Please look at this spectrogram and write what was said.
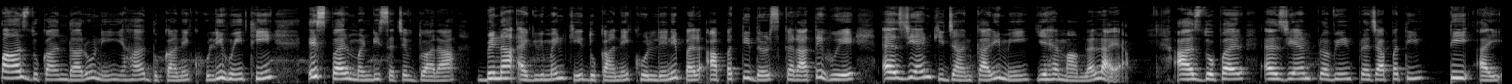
पाँच दुकानदारों ने यहाँ दुकानें खोली हुई थी। इस पर मंडी सचिव द्वारा बिना एग्रीमेंट के दुकानें खोल लेने पर आपत्ति दर्ज कराते हुए एसडीएम की जानकारी में यह मामला लाया। आज दोपहर SDM Praveen Prajapati T I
